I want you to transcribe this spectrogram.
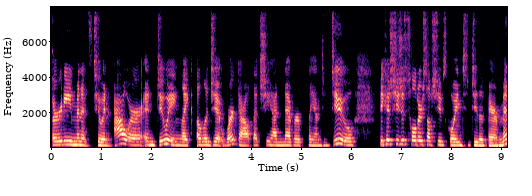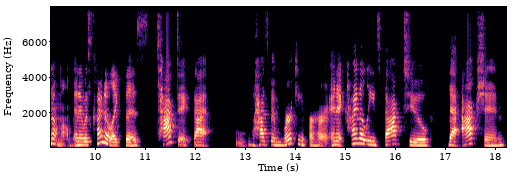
30 minutes to an hour and doing like a legit workout that she had never planned to do because she just told herself she was going to do the bare minimum. And it was kind of like this tactic that has been working for her. And it kind of leads back to that action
